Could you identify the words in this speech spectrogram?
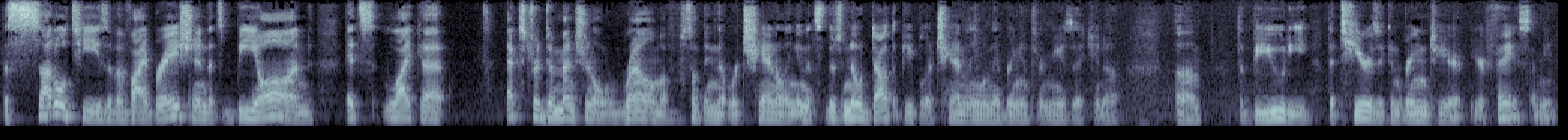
the subtleties of a vibration that's beyond. It's like a extra dimensional realm of something that we're channeling, and it's there's no doubt that people are channeling when they bring in through music. You know, um, the beauty, the tears it can bring to your your face. I mean,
